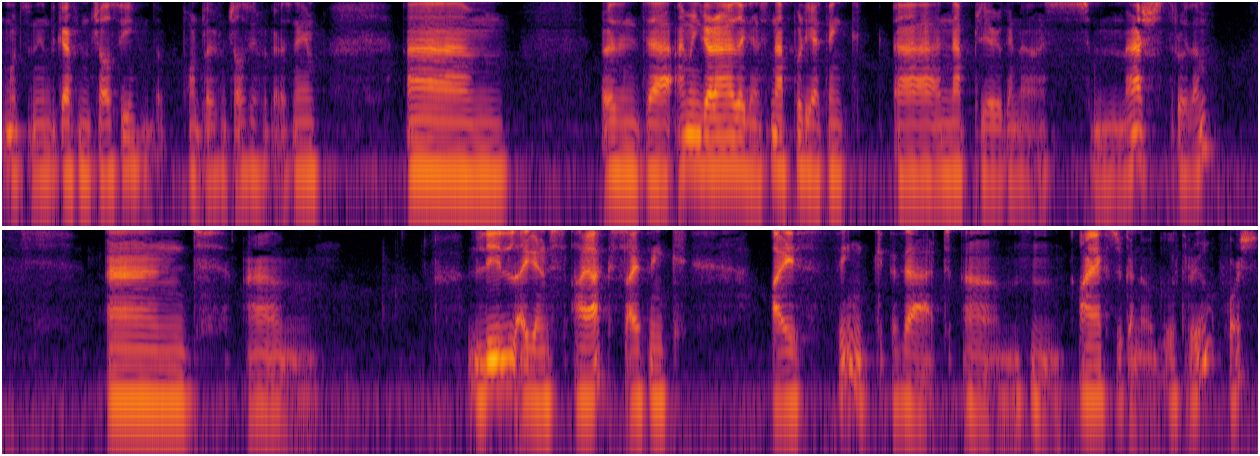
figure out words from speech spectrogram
what's his name? The guy from Chelsea, the point player from Chelsea. I forgot his name. Um, other than that, I mean Granada against Napoli. I think uh, Napoli are gonna smash through them, and um Lille against Ajax. I think, I think that um, hmm, Ajax are gonna go through, of course,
